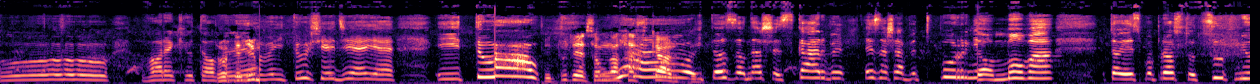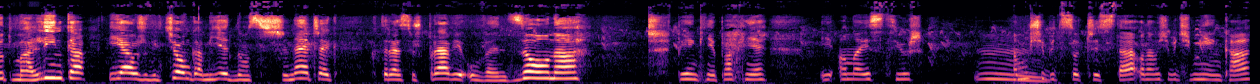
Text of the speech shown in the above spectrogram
Uuu, worek jutowy. Trochę I tu się dzieje. I tu. I tutaj są nasze Wow, skarby. I to są nasze skarby. To jest nasza wytwórnia domowa. To jest po prostu cud, miód, malinka. I ja już wyciągam jedną z szyneczek, jest już prawie uwędzona. Pięknie pachnie. I ona jest już... Mm, ona musi być soczysta, ona musi być miękka,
